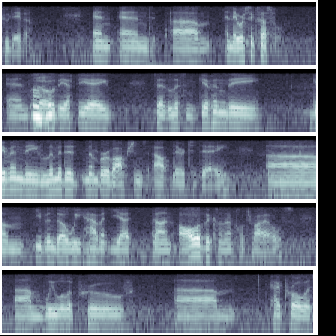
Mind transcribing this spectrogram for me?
two data, and and um, and they were successful, and mm-hmm. so the FDA said, listen, given the given the limited number of options out there today, um, even though we haven't yet done all of the clinical trials, um, we will approve um, Kyprolis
